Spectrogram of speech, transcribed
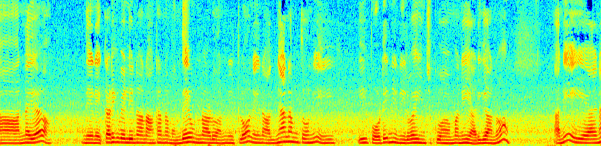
అన్నయ్య నేను ఎక్కడికి వెళ్ళినా నాకన్నా ముందే ఉన్నాడు అన్నిట్లో. నేను అజ్ఞానంతో ఈ పోటీని నిర్వహించుకోమని అడిగాను అని ఆయన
